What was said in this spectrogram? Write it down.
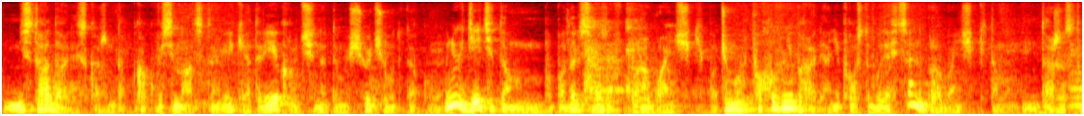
не страдали, скажем так, как в 18 веке от рекрутчины, там еще чего-то такого. У них дети там попадали сразу в барабанщики. Причем их походу не брали, они просто были официальные барабанщики там на.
